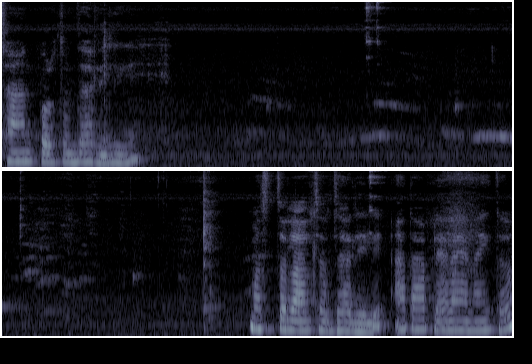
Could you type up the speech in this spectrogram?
छान परतून झालेली आहे. मस्त लालसर झालेली आता आपल्याला यांना इथं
